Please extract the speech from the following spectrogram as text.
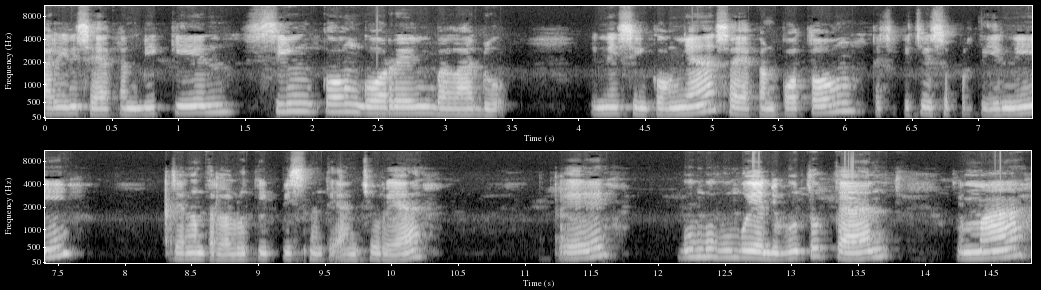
Hari ini saya akan bikin singkong goreng balado. Ini singkongnya saya akan potong kecil-kecil seperti ini. Jangan terlalu tipis nanti hancur ya. Oke, bumbu-bumbu yang dibutuhkan cuma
